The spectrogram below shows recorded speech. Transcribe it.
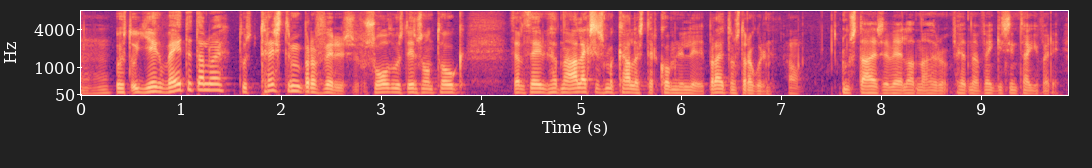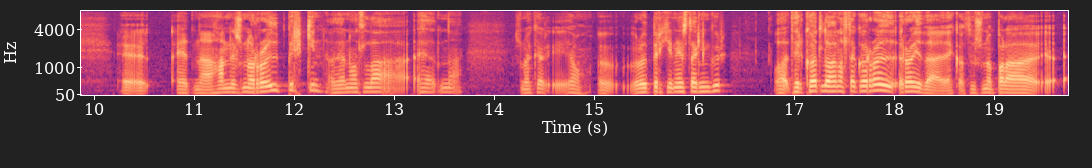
Mm Þú veist, og ég veit þetta alveg, þú veist, þegar þeir, hérna, Alexis McAllister komin í lið Breitonsstrákurinn, Já. um staðið sér vel hérna, hérna, fengið sín tækifæri. Uh, hérna, hann er svona rauðbyrkin það er náttúrulega hérna, svona, eitthvað, já, uh, rauðbyrkin einstaklingur. Og þeir kölluðu hann alltaf eitthvað rauð, rauða eða eitthvað, þú svona bara uh,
